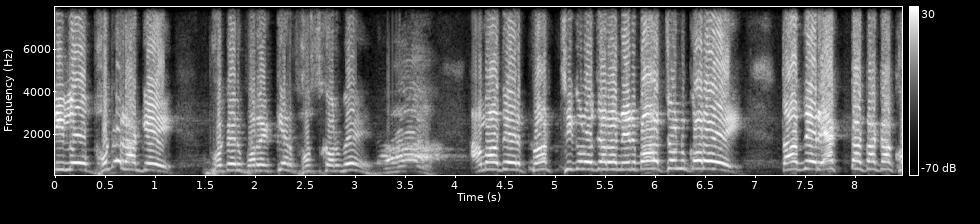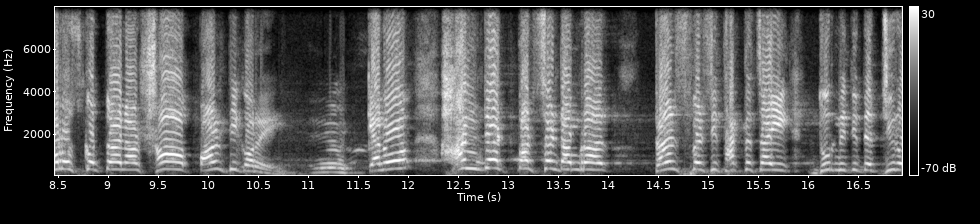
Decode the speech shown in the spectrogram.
দিল ভোটের আগে ভোটের পরে কি আর ফস করবে। আমাদের প্রার্থীগুলো যারা নির্বাচন করে তাদের একটা টাকা খরচ করতে হয় না সব পার্টি করে। কেন? হান্ড্রেড পার্সেন্ট আমরা ট্রান্সপারেন্সি থাকতে চাই, দুর্নীতিতে জিরো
